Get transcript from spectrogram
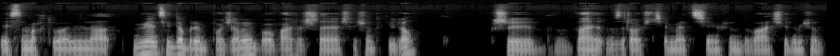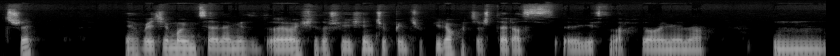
Jestem aktualnie na mniej więcej dobrym poziomie, bo ważę 60 kg przy wzroście 1,72-73 m. Jak wiecie, moim celem jest dojście do 65 kg, chociaż teraz y, jestem aktualnie na mm,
